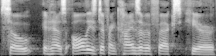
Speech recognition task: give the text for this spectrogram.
so, it has all these different kinds of effects here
